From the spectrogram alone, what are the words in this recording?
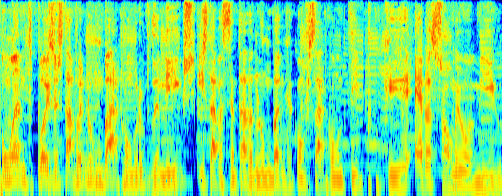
Um ano depois eu estava num bar com um grupo de amigos e estava sentada num banco a conversar com um tipo que era só meu amigo.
